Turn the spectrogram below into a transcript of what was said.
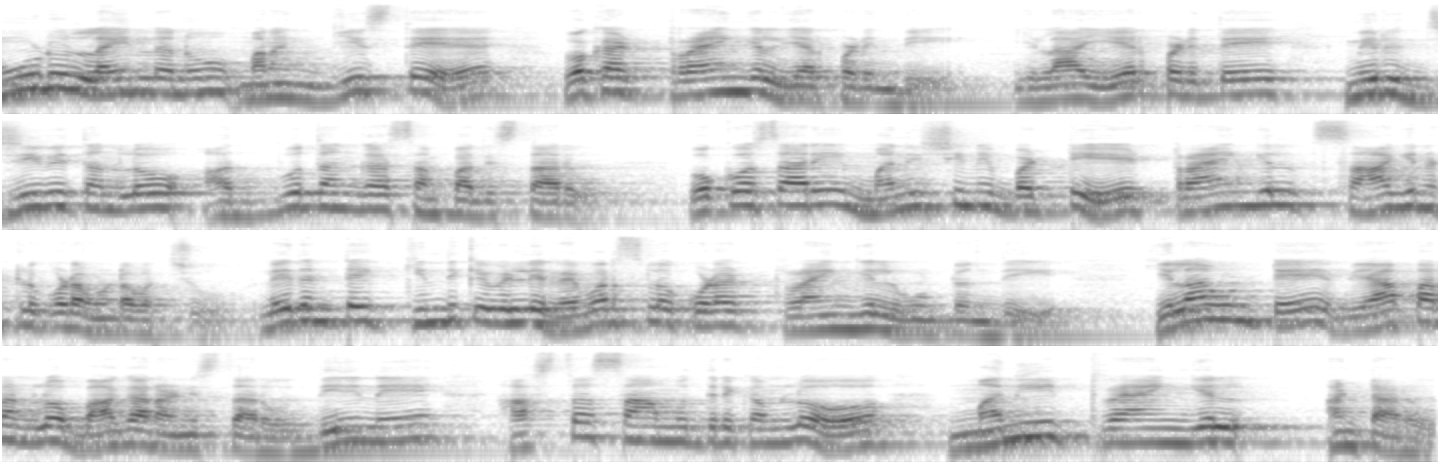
మూడు లైన్లను మనం గీస్తే ఒక ట్రయాంగిల్ ఏర్పడింది. ఇలా ఏర్పడితే మీరు జీవితంలో అద్భుతంగా సంపాదిస్తారు. ఒక్కోసారి మనిషిని బట్టి ట్రయాంగిల్ సాగినట్లు కూడా ఉండవచ్చు. లేదంటే కిందికి వెళ్ళి రివర్స్లో కూడా ట్రయాంగిల్ ఉంటుంది. ఇలా ఉంటే వ్యాపారంలో బాగా రాణిస్తారు. దీనినే హస్త సాముద్రికంలో మనీ ట్రయాంగిల్ అంటారు.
